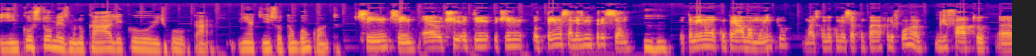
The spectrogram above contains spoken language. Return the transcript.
e encostou mesmo no cálico e tipo, cara, vim aqui, sou tão bom quanto. Sim, sim. É, eu, te, eu, tenho, eu, tenho, eu tenho essa mesma impressão. Uhum. Eu também não acompanhava muito, mas quando eu comecei a acompanhar, eu falei, porra, de fato, é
